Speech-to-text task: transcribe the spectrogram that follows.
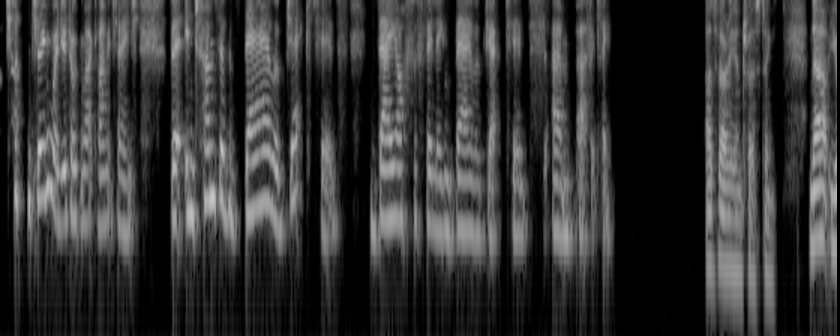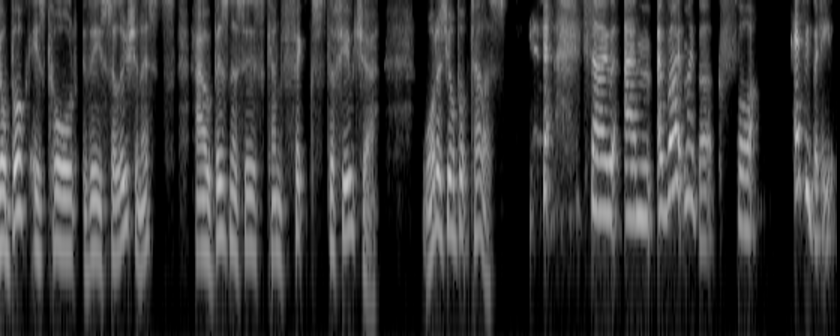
challenging when you're talking about climate change that in terms of their objectives they are fulfilling their objectives um, perfectly that's very interesting. Now, your book is called The Solutionists How Businesses Can Fix the Future. What does your book tell us? so, um, I wrote my book for everybody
